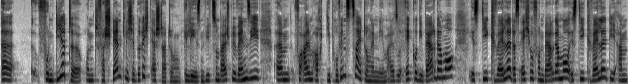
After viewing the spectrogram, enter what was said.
äh, fundierte und verständliche Berichterstattung gelesen, wie zum Beispiel, wenn Sie ähm, vor allem auch die Provinzzeitungen nehmen. Also Eco di Bergamo ist die Quelle, das Echo von Bergamo ist die Quelle, die am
